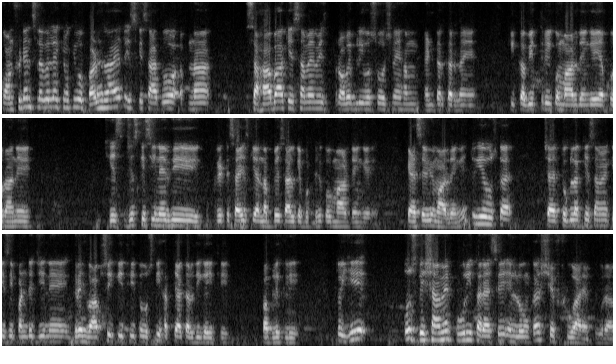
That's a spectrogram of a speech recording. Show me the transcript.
कॉन्फिडेंस लेवल है, क्योंकि वो बढ़ रहा है तो इसके साथ वो अपना सहाबा के समय में प्रॉबेबली वो सोच रहे हैं, हम एंटर कर रहे हैं। कि कवित्री को मार देंगे या पुराने जिस जिस किसी ने भी क्रिटिसाइज किया, नब्बे साल के बुढ़े को मार देंगे, कैसे भी मार देंगे तो ये उसका, चाहे तुगलक के समय किसी पंडित जी ने गृह वापसी की थी तो उसकी हत्या कर दी गई थी पब्लिकली तो ये उस दिशा में पूरी तरह से इन लोगों का शिफ्ट हुआ है पूरा।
